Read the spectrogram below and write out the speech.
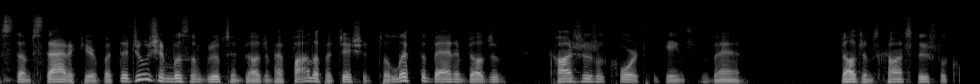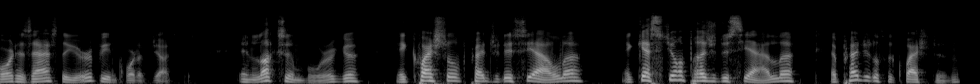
some static here, but the Jewish and Muslim groups in Belgium have filed a petition to lift the ban in Belgium's constitutional court against the ban. Belgium's constitutional court has asked the European Court of Justice in Luxembourg a question prejudicial, a question prejudicial, a prejudicial question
